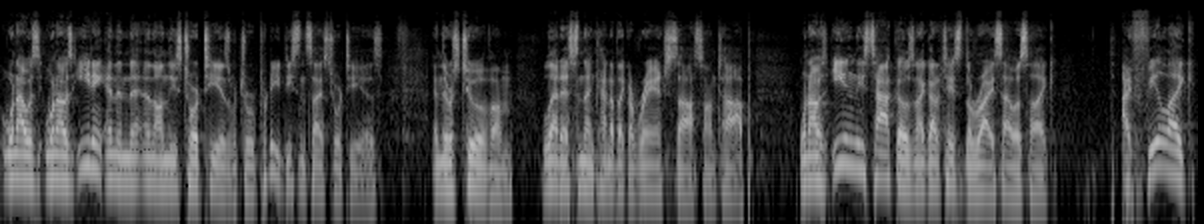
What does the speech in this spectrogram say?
when I was when I was eating, and then the, and on these tortillas, which were pretty decent sized tortillas, and there was two of them, lettuce, and then kind of like a ranch sauce on top. When I was eating these tacos and I got a taste of the rice, I was like, I feel like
